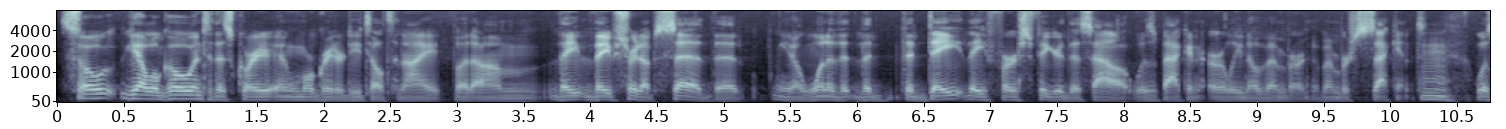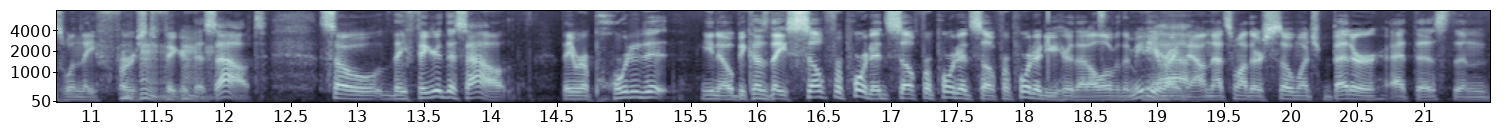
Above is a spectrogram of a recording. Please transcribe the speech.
So yeah, we'll go into this great in more greater detail tonight. But um, they they've straight up said that you know one of the, the the date they first figured this out was back in early November. November second was when they first figured this out. So they figured this out. They reported it, you know, because they self-reported, self-reported, self-reported. You hear that all over the media Yeah. right now, and that's why they're so much better at this than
